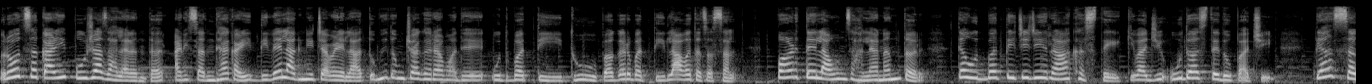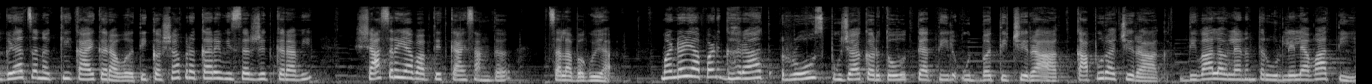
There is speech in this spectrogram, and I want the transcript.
रोज सकाळी पूजा झाल्यानंतर आणि संध्याकाळी दिवे लागणीच्या वेळेला तुम्ही तुमच्या घरामध्ये उदबत्ती धूप अगरबत्ती लावतच असाल. पण ते लावून झाल्यानंतर त्या उदबत्तीची जी राख असते किंवा जी उद असते धुपाची त्या सगळ्याचं नक्की काय करावं? ती कशा प्रकारे विसर्जित करावी? शास्त्र या बाबतीत काय सांगतं? चला बघूया. मंडळी आपण घरात रोज पूजा करतो त्यातील उदबत्तीची राख कापुराची राख दिवा लावल्यानंतर उरलेल्या वाती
